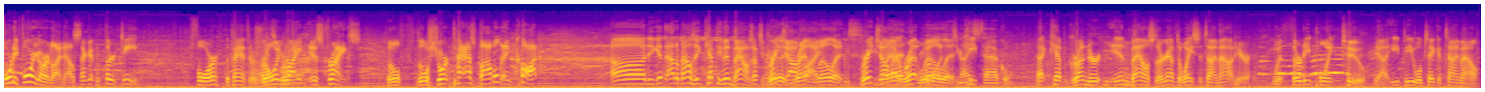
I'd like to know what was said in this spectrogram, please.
44 yard line now, second and 13 for the Panthers. Rolling rolling. right is Franks. Little little short pass, bobbled and caught. Uh, did he get out of bounds? He kept him in bounds. That's a great Good. job Rhett by Willett. Great job by Rhett Willett to nice keep- tackle. that kept Grunder in bounds. So they're gonna have to waste a timeout here with 30.2. Yeah, EP will take a timeout.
